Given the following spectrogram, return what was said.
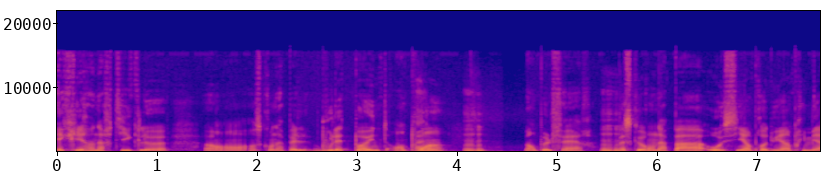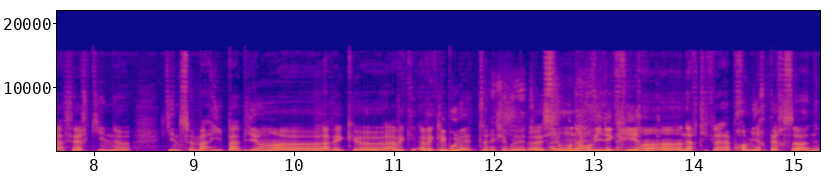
écrire un article euh, en, ce qu'on appelle bullet point, en point, mhm. Ben on peut le faire. Mhm. Parce qu'on n'a pas aussi un produit imprimé à faire qui ne, qui ne se marie pas bien euh, mhm. avec, euh, avec, avec les boulettes. Si on a envie d'écrire un, article à la première personne,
